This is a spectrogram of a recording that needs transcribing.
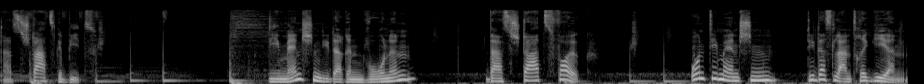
das Staatsgebiet. Die Menschen, die darin wohnen, das Staatsvolk. Und die Menschen, die das Land regieren,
